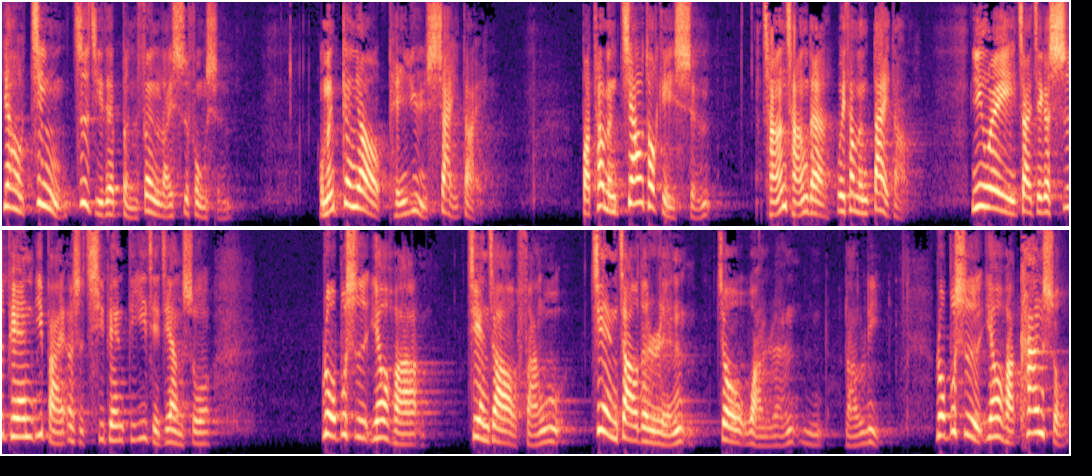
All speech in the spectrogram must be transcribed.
要尽自己的本分来侍奉神，我们更要培育下一代，把他们交托给神，常常的为他们代祷。因为在这个诗篇一百二十七篇第一节这样说：“若不是耶和华建造房屋，建造的人就枉然劳力；若不是耶和华看守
